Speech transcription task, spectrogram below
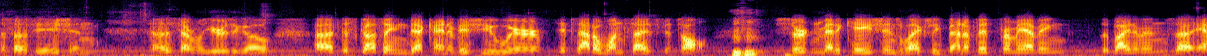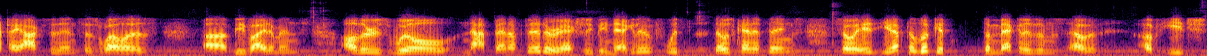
Association uh, several years ago, uh, discussing that kind of issue where it's not a one size fits all. Mm-hmm. Certain medications will actually benefit from having the vitamins, uh, antioxidants, as well as B vitamins. Others will not benefit or actually be negative with those kind of things. So it, you have to look at the mechanisms of, of each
